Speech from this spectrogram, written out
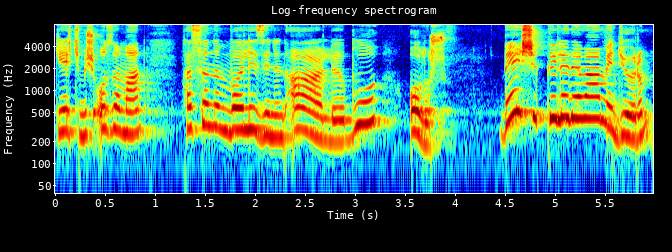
Geçmiş. O zaman Hasan'ın valizinin ağırlığı bu olur. B şıkkıyla devam ediyorum.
